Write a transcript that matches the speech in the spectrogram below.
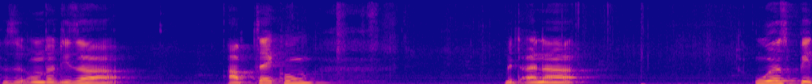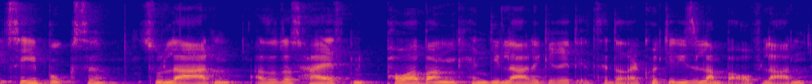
also unter dieser Abdeckung mit einer USB-C-Buchse zu laden. Also das heißt mit Powerbank, Handy-Ladegerät etc. könnt ihr diese Lampe aufladen.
